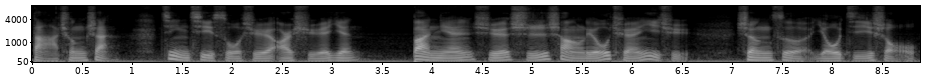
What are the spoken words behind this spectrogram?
大称善，尽弃所学而学焉。半年学石上流泉一曲，声色犹棘手。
